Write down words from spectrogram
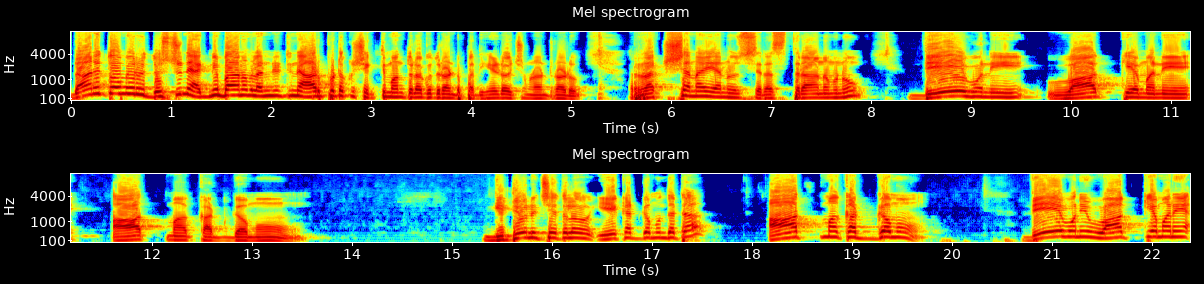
దానితో మీరు దుష్టుని అగ్నిబాణములన్నిటిని ఆర్పుటకు శక్తిమంతులకు దురంటు పదిహేడో వచ్చిన అంటున్నాడు. రక్షణయను శిరస్త్రానమును దేవుని వాక్యమనే ఆత్మ ఖడ్గము. గిద్యోని చేతిలో ఏ ఖడ్గం ఉందట ఆత్మ ఖడ్గము దేవుని వాక్యమనే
